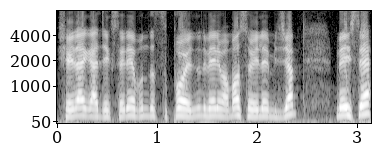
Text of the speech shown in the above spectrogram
şeyler gelecek seriye. Bunu da spoilerını vereyim ama söylemeyeceğim. Neyse.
